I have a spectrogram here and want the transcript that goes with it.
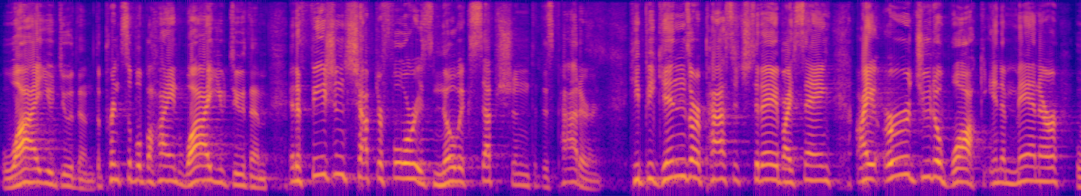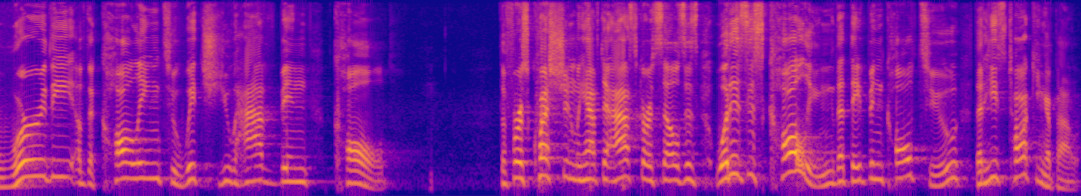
why you do them, the principle behind why you do them. And Ephesians chapter 4 is no exception to this pattern. He begins our passage today by saying, I urge you to walk in a manner worthy of the calling to which you have been called. The first question we have to ask ourselves is what is this calling that they've been called to that he's talking about?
